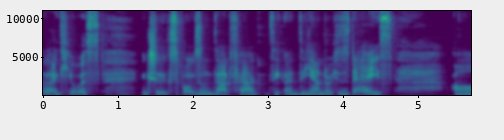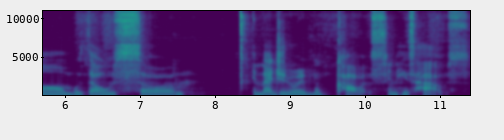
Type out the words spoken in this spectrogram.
like, he was actually exposing that fact the, at the end of his days um, with those um, imaginary book covers in his house.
